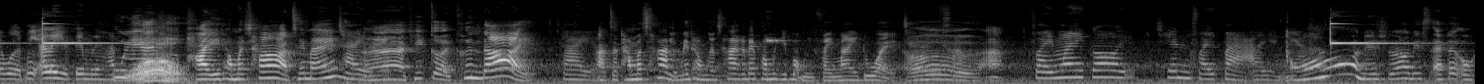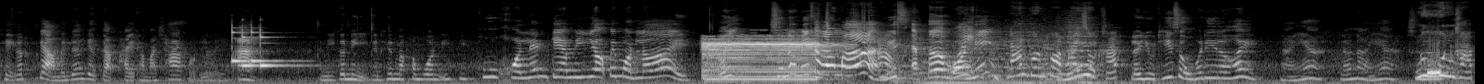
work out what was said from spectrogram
ระเบิดมีอะไรอยู่เต็มเลยครับพูดง่ายๆคือภัยธรรมชาติใช่ไหมใช่ อ่าที่เกิดขึ้นได้ ใช่คอารับจจะธรรมชาติหรือไม่ธรรมชาติก็ได้เพราะเมื่อกี้บอกมีไฟไหม้ด้วยใช่เอค่ะออะ ไฟไหม้ก็เช่นไฟป่าอะไรอย่างอ๋เงี้อยครับ natural disaster โอเค ก็ทุกอย่างเป็นเรื่องเกี่ยวกับภัยธรรมชาติหมดเลย อะ อันนี้ก็หนีกันขึ้นมาข้างบนนี่มีผู้คนเล่นเกมนี้เยอะไปหมดเลยเฮ้ยสึนามิกำลังมา disaster เฮ้ย warning ด้านบนปลอดภัยสุดครับ เราอยู่ที่สูงพอดีเลย ไหนอะแล้วไหนอะนู่นครับ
